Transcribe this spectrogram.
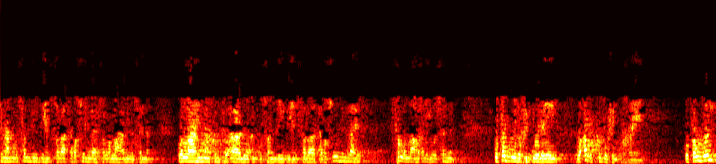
أن أصلي بهم صلاة رسول الله صلى الله عليه وسلم. والله ما كنت آل أن أصلي بهم صلاة رسول الله صلى الله عليه وسلم. أطول في الأوليين وأركض في الأخرين. أطول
